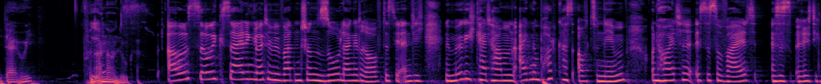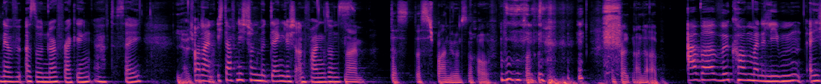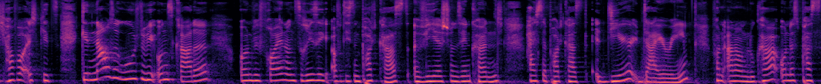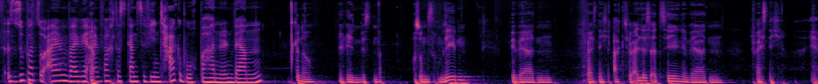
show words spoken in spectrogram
Dear Diary von Yes. Anna und Luca. Oh, so exciting, Leute. Wir warten schon so lange drauf, dass wir endlich eine Möglichkeit haben, einen eigenen Podcast aufzunehmen. Und heute ist es soweit. Es ist richtig also nerve-wracking, I have to say. Ja, ich Oh nein, ich darf nicht schon mit Denglisch anfangen, sonst. Nein, das, das sparen wir uns noch auf. Sonst schalten alle ab. Aber willkommen, meine Lieben. Ich hoffe, euch geht's genauso gut wie uns gerade. Und wir freuen uns riesig auf diesen Podcast. Wie ihr schon sehen könnt, heißt der Podcast Dear Diary von Anna und Luca. Und es passt super zu allem, weil wir einfach das Ganze wie ein Tagebuch behandeln werden. Genau. Wir reden ein bisschen aus unserem Leben. Wir werden, ich weiß nicht, Aktuelles erzählen. Wir werden, ich weiß nicht, äh,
